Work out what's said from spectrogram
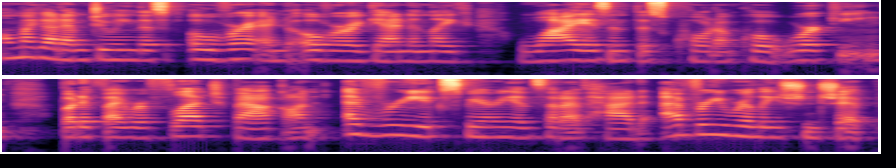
oh my God, I'm doing this over and over again. And like, why isn't this quote unquote working? But if I reflect back on every experience that I've had, every relationship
